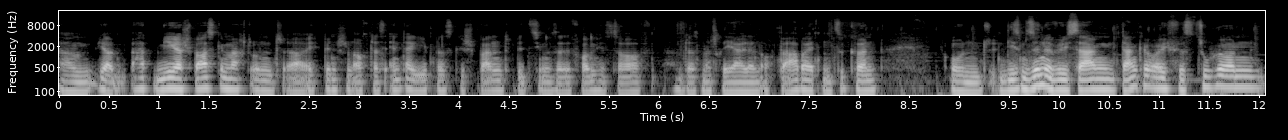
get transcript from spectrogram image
Ähm, ja, hat mega Spaß gemacht und äh, ich bin schon auf das Endergebnis gespannt, beziehungsweise freue mich jetzt darauf, das Material dann auch bearbeiten zu können. Und in diesem Sinne würde ich sagen, danke euch fürs Zuhören.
